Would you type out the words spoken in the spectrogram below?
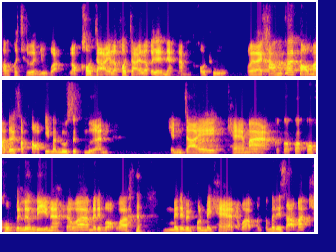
ต้องเผชิญอยู่อะเราเข้าใจเราเข้าใจเราก็จะแนะนำเขาถูก หลายๆครั้งมันก็ตอบมาด้วยคำตอบที่มันรู้สึกเหมือน เห็นใจแคร์มากก็ก็ก็ก็คงเป็นเรื่องดีนะ แต่ว่าไม่ได้บอกว่าไม่ได้เป็นคนไม่แคร์แต่ว่ามันก็ไม่ได้สามารถแค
